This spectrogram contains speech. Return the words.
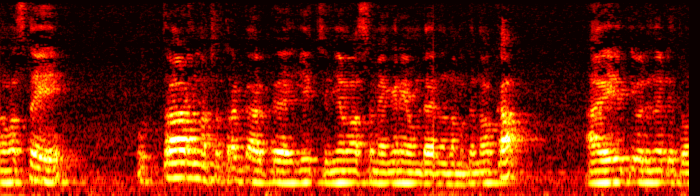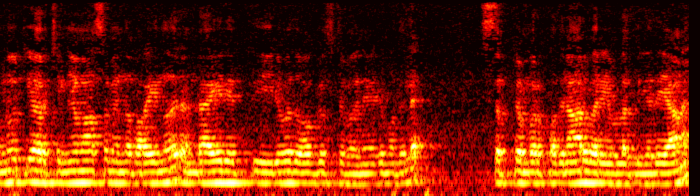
നമസ്തേ. ഉത്രാടം നക്ഷത്രക്കാർക്ക് ഈ ചിങ്ങമാസം എങ്ങനെയുണ്ടെന്ന് നമുക്ക് നോക്കാം. ആയിരത്തി ഒരുന്നൂറ്റി തൊണ്ണൂറ്റിയാറ് ചിങ്ങമാസം എന്ന് പറയുന്നത് രണ്ടായിരത്തി ഇരുപത് ഓഗസ്റ്റ് പതിനേഴ് മുതൽ സെപ്റ്റംബർ പതിനാറ് വരെയുള്ള തീയതിയാണ്.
